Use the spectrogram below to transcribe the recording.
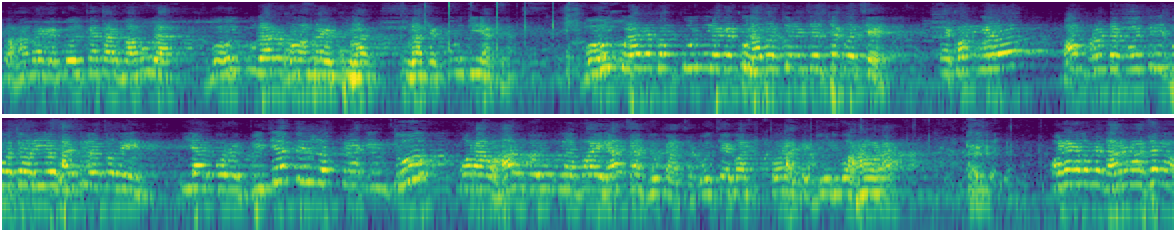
তো আমরাকে কলকাতার বাবুরা মহুল কুড়া রকম আমরা কুড়া, কুড়াতে কুড়বি রাখে। মহুল কুড়া রকম কুড়বি রেখে কুড়াবার জন্য চেষ্টা করছে। এখন গেল বাম ফ্রন্টে পঁয়ত্রিশ বছর ইয়ে থাকছিল এতদিন। ইয়ার পরে বিজেপির লোকরা কিন্তু ওরা হাল গরুগুলা বাইরে আছে আর ঢুকাচ্ছে। বলছে, এবার তোরাকে জুড়বো আমরা অনেক লোকের ধারণা আছে না?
